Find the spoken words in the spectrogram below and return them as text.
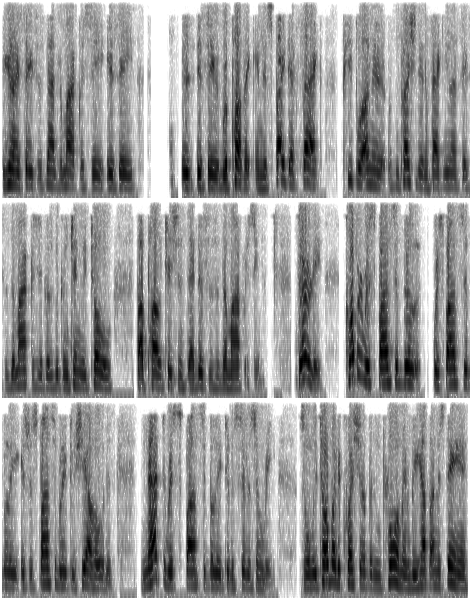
the United States is not democracy; it's a it's a republic. And despite that fact, people are under the impression that in fact the United States is a democracy because we're continually told by politicians that this is a democracy. Thirdly, corporate responsibility, responsibility is responsibility to shareholders, not the responsibility to the citizenry. So when we talk about the question of employment, we have to understand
